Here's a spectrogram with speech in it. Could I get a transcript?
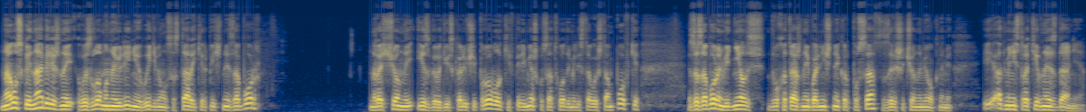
На узкой набережной в изломанную линию выдвинулся старый кирпичный забор, наращенный изгородью из колючей проволоки вперемешку с отходами листовой штамповки. За забором виднелись двухэтажные больничные корпуса с зарешеченными окнами и административное здание,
